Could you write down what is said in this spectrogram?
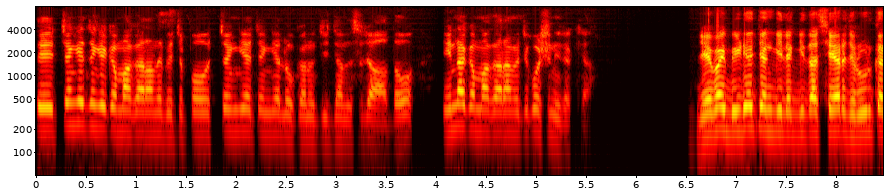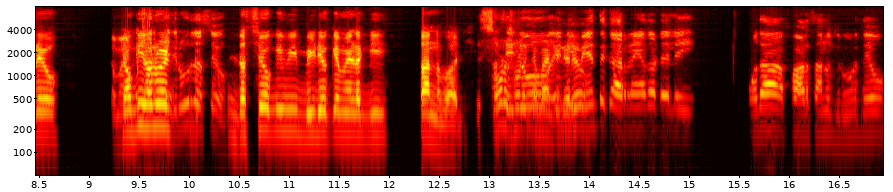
ਤੇ ਚੰਗੇ ਚੰਗੇ ਕੰਮਾਂ ਕਾਰਾਂ ਦੇ ਵਿੱਚ ਪਾਓ ਚੰਗੀਆਂ ਚੰਗੀਆਂ ਲੋਕਾਂ ਨੂੰ ਚੀਜ਼ਾਂ ਦੇ ਸੁਝਾਅ ਦਿਓ। ਇਹਨਾਂ ਕੰਮਾਂ ਕਾਰਾਂ ਵਿੱਚ ਕੁਝ ਨਹੀਂ ਰੱਖਿਆ। ਜੇ ਬਾਈ ਵੀਡੀਓ ਚੰਗੀ ਲੱਗੀ ਤਾਂ ਸ਼ੇਅਰ ਜ਼ਰੂਰ ਕਰਿਓ। ਕਿਉਂਕਿ ਹੁਣ- ਜ਼ਰੂਰ ਦੱਸਿਓ। ਦੱਸਿਓ ਕਿ ਵੀ ਵੀਡੀਓ ਕਿਵੇਂ ਲੱਗੀ। ਧੰਨਵਾਦ ਜੀ। ਸੋਹਣੇ ਸੋਹਣੇ ਕਮੈਂਟ ਕਰਿਓ। ਮਿਹਨਤ ਕਰ ਰਹੇ ਆ ਤੁਹਾਡੇ ਲਈ ਉਹਦਾ ਫਲ ਸਾਨੂੰ ਜ਼ਰੂਰ ਦਿਓ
